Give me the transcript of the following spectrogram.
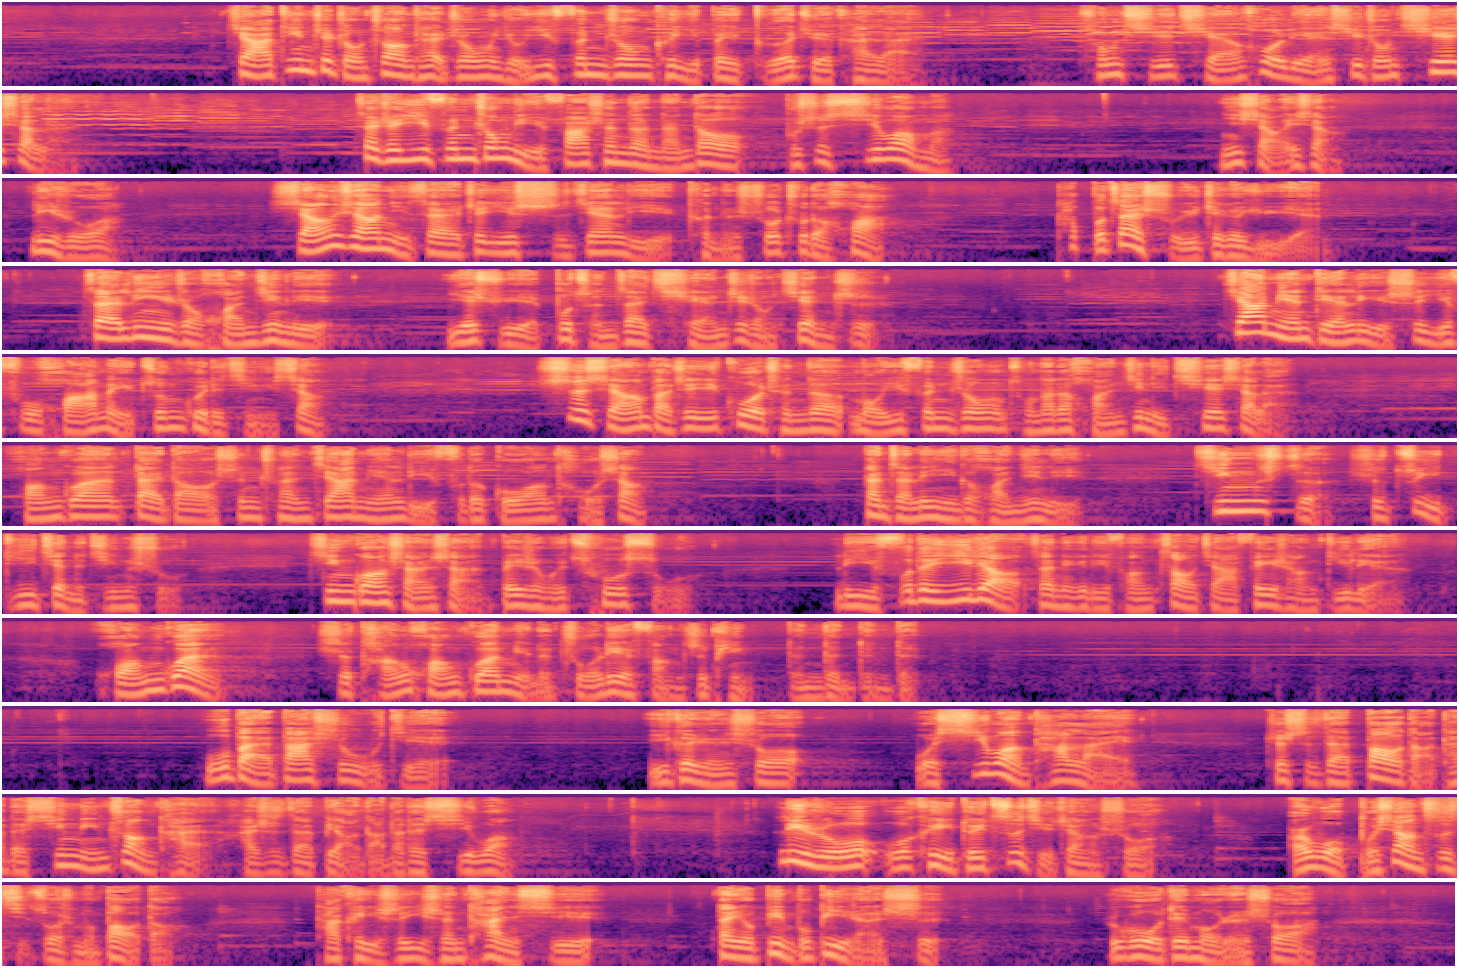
假定这种状态中有一分钟可以被隔绝开来，从其前后联系中切下来。在这一分钟里发生的，难道不是希望吗？你想一想，例如啊，想想你在这一时间里可能说出的话，它不再属于这个语言，在另一种环境里，也许也不存在钱这种建制。加冕典礼是一幅华美尊贵的景象。试想把这一过程的某一分钟从他的环境里切下来，皇冠戴到身穿加冕礼服的国王头上，但在另一个环境里，金子是最低贱的金属，金光闪闪，被认为粗俗。礼服的衣料在那个地方造价非常低廉，皇冠是堂皇冠冕的拙劣纺织品，等等等等。五百八十五节，一个人说：“我希望他来。”这是在报答他的心灵状态，还是在表达他的希望？例如，我可以对自己这样说，而我不向自己做什么报道。他可以是一声叹息，但又并不必然是。如果我对某人说：“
